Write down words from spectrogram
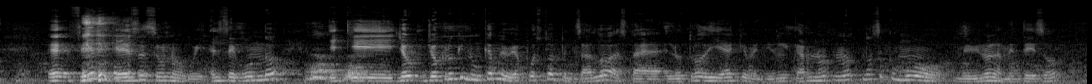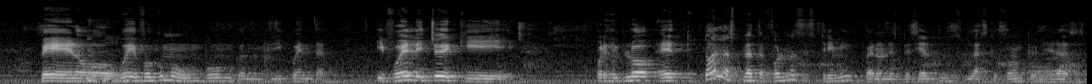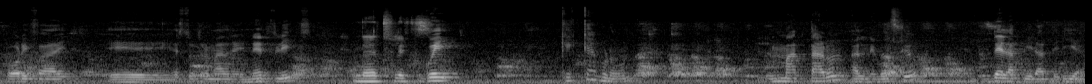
Eh, fíjate que ese es uno, güey. El segundo, y que yo, yo creo que nunca me había puesto a pensarlo hasta el otro día que venía en el carro. No, no, no sé cómo me vino a la mente eso. Pero, güey, fue como un boom cuando me di cuenta. Y fue el hecho de que, por ejemplo, eh, todas las plataformas de streaming, pero en especial pues, las que fueron pioneras, Spotify, eh, esta otra madre, Netflix, Netflix. Güey, qué cabrón. Mataron al negocio de la piratería.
